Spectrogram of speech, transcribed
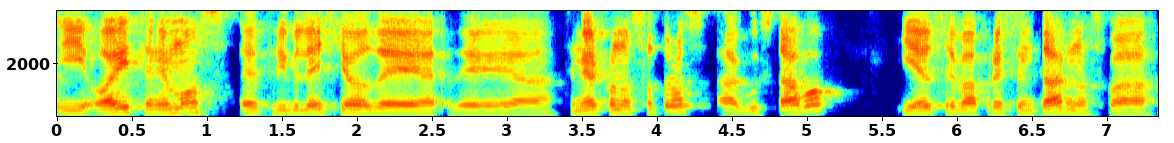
y hoy tenemos el privilegio de, tener con nosotros a Gustavo y él se va a presentar, nos va a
